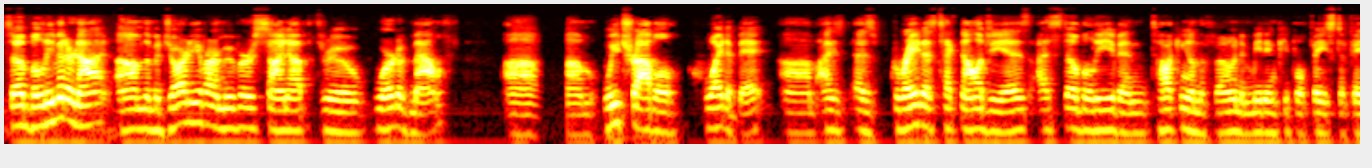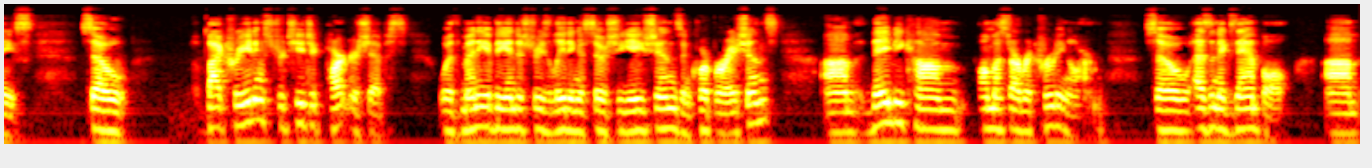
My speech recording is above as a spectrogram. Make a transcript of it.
So, believe it or not, um, the majority of our movers sign up through word of mouth. Um, um, we travel quite a bit. Um, I, as great as technology is, I still believe in talking on the phone and meeting people face to face. So, by creating strategic partnerships with many of the industry's leading associations and corporations, um, they become almost our recruiting arm. So, as an example, um,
